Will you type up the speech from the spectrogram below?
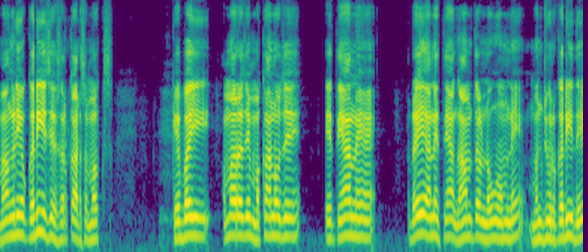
માંગણીઓ કરીએ છીએ સરકાર સમક્ષ કે ભાઈ અમારા જે મકાનો છે, એ ત્યાંને રહે અને ત્યાં ગામતળ નવું અમને મંજૂર કરી દે.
